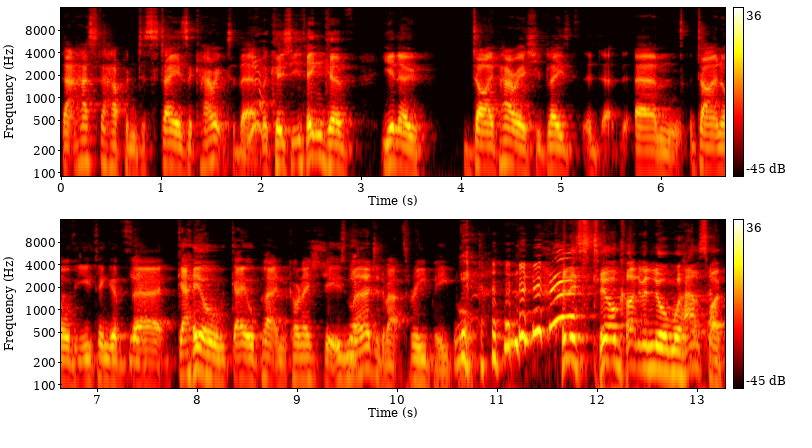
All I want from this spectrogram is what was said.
that has to happen to stay as a character there Yeah. because you think of, you know, Di Parish, who plays uh, um, Diane Orr, you think of Yeah. uh, Gail, Gail Platt in Coronation Street, who's Yeah. murdered about three people. and it's still kind of a normal housewife.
